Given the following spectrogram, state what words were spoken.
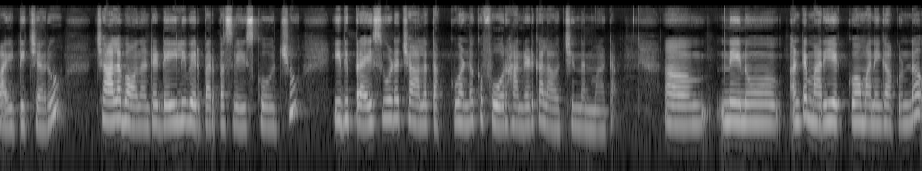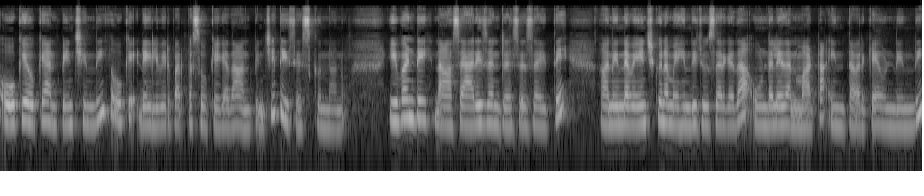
వైట్ ఇచ్చారు. చాలా బాగుంది. అంటే డైలీ వేర్ పర్పస్ వేసుకోవచ్చు. ఇది ప్రైస్ కూడా చాలా తక్కువ అండి. ఒక ఫోర్ హండ్రెడ్కి అలా వచ్చిందనమాట నేను అంటే మరీ ఎక్కువ మనీ కాకుండా ఓకే ఓకే అనిపించింది. Okay daily wear purpose okay కదా అనిపించి తీసేసుకున్నాను. ఇవ్వండి నా శారీస్ అండ్ డ్రెస్సెస్ అయితే. నిన్న వేయించుకున్న మెహందీ చూసారు కదా ఉండలేదన్నమాట. ఇంతవరకే ఉండింది.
